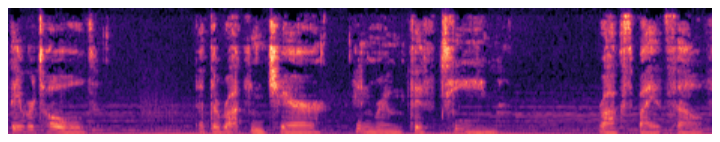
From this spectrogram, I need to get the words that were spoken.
They were told that the rocking chair in room 15 rocks by itself,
